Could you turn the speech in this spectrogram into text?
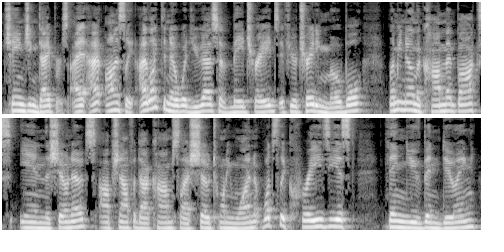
changing diapers. I, I, honestly, I'd like to know what you guys have made trades. If you're trading mobile, let me know in the comment box in the show notes, optionalpha.com slash show 21. What's the craziest thing you've been doing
